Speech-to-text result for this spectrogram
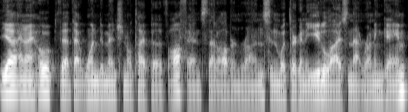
Yeah, and I hope that that one-dimensional type of offense that Auburn runs and what they're going to utilize in that running game,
